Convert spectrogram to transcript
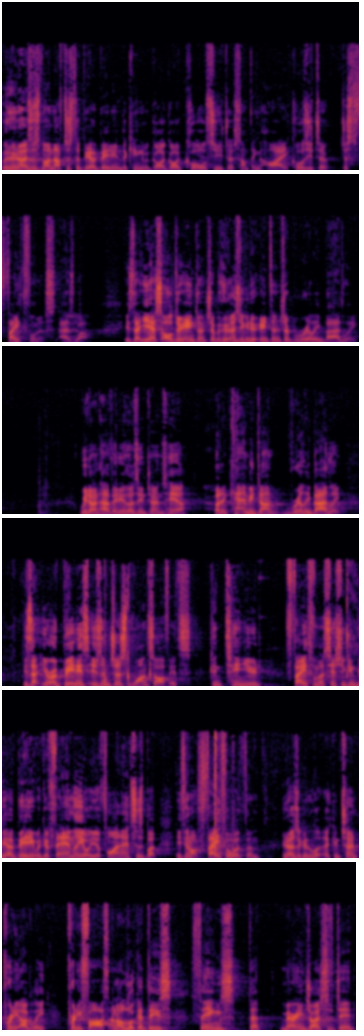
But who knows it's not enough just to be obedient in the kingdom of God. God calls you to something high, He calls you to just faithfulness as well is that yes, I'll do internship, but who knows you can do internship really badly? We don't have any of those interns here, but it can be done really badly. Is that your obedience isn't just once off, it's continued faithfulness. Yes, you can be obedient with your family or your finances, but if you're not faithful with them, who knows, it can, it can turn pretty ugly pretty fast. And I look at these things that Mary and Joseph did,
